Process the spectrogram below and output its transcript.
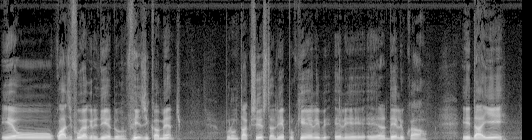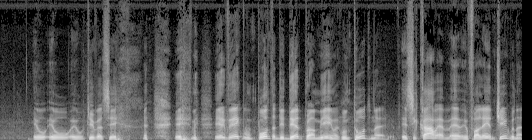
e eu quase fui agredido fisicamente por um taxista ali, porque ele, ele era dele o carro. E daí eu, eu, eu tive assim. ele, ele veio com ponta de dedo para mim, com tudo, né? Esse carro é, é- eu falei antigo, né?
